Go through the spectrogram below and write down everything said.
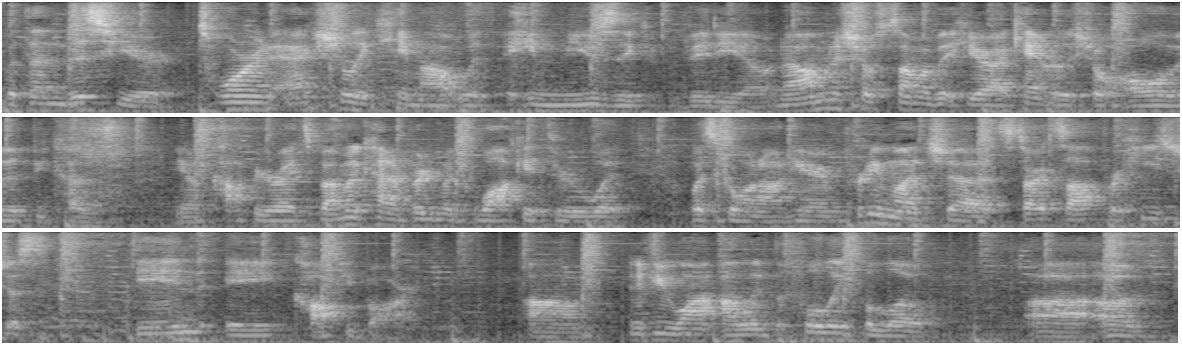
But then this year, Tauren actually came out with a music video. Now I'm gonna show some of it here. I can't really show all of it because, you know, copyrights, but I'm gonna kind of pretty much walk you through what, what's going on here. And pretty much uh, it starts off where he's just in a coffee bar. Um, if you want, I'll leave the full link below uh, of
